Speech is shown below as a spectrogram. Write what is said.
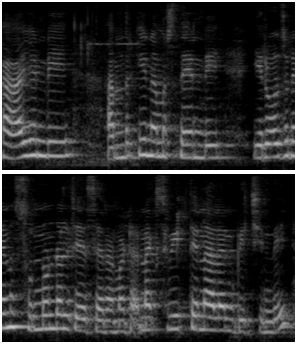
హాయ్ అండి. అందరికీ నమస్తే అండి. ఈరోజు నేను సున్నుండలు చేశాను అనమాట నాకు స్వీట్ తినాలనిపించింది.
